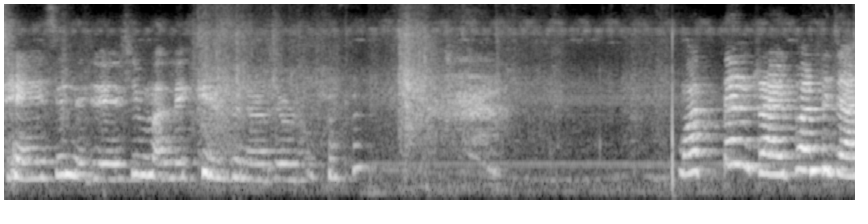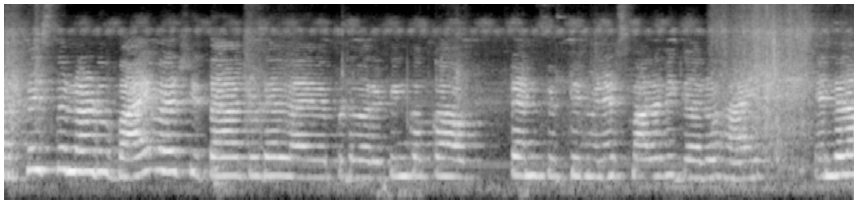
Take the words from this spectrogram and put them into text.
చేసింది చేసి మళ్ళీ ఎక్కిస్తున్నాడు చూడు. మొత్తం ట్రైపాడ్ని జరిపిస్తున్నాడు. బాయ్ వర్షిత. టుడే లైవ్ ఇప్పటి వరకు ఇంకొక టెన్ ఫిఫ్టీన్ మినిట్స్ మాధవి గారు హాయ్ ఇందులో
